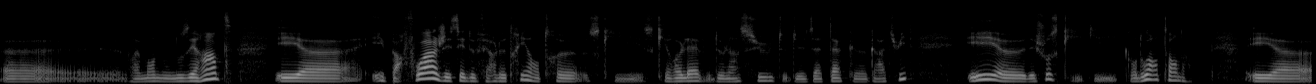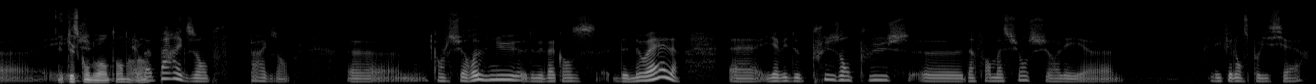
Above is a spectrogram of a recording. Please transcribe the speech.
vraiment nous, nous éreintent. Et, euh, et parfois, j'essaie de faire le tri entre ce qui, ce qui relève de l'insulte, des attaques euh, gratuites, et euh, des choses qu'on qui, qu'on doit entendre. Et, euh, Et qu'est-ce qu'on doit entendre eh alors? ben, Par exemple, par exemple quand je suis revenue de mes vacances de Noël, il y avait de plus en plus d'informations sur les, les violences policières.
